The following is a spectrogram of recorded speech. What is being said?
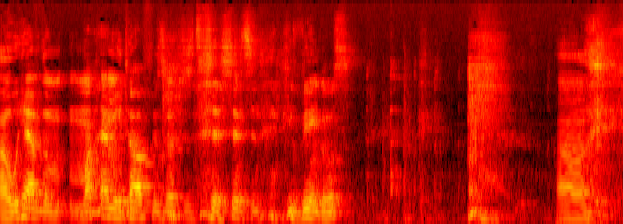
uh, we have the Miami Dolphins versus the Cincinnati Bengals. Uh,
